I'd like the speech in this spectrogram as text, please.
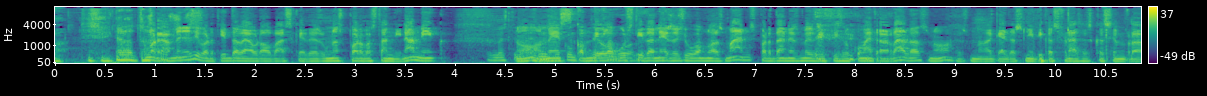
Ha d'altres Home, realment és divertit de veure el bàsquet, és un esport bastant dinàmic, no? A és més, com diu l'Agustí Danés, es juga amb les mans, per tant és més difícil cometre errades, no? És una d'aquelles mítiques frases que sempre,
